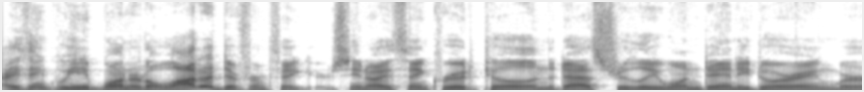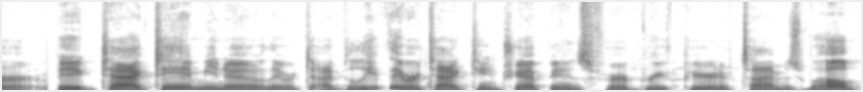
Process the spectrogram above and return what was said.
I think we wanted a lot of different figures. You know, I think Roadkill and the Dastardly one, Danny Doring, were big tag team. You know, they were, I believe they were tag team champions for a brief period of time as well.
